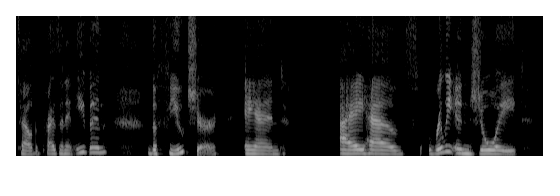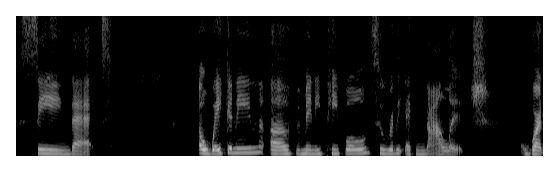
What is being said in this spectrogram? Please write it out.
tell the present, and even the future. And I have really enjoyed seeing that awakening of many people to really acknowledge what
